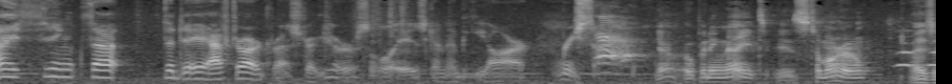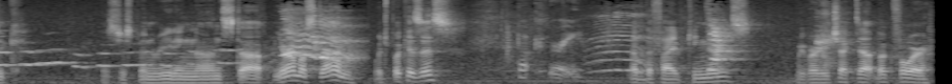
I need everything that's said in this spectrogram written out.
I think that the day after our dress rehearsal is gonna be our recital. Yeah, opening night is tomorrow. Isaac has just been reading nonstop. You're almost done. Which book is this? Book three. Of the Five Kingdoms? We've already checked out book four.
